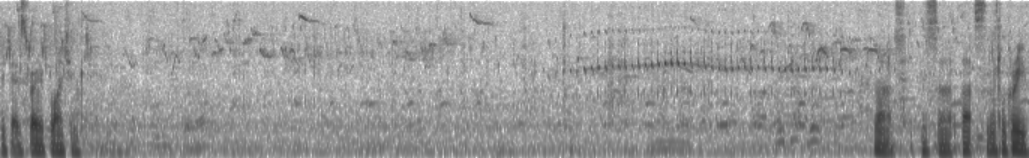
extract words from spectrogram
You. It's very obliging. That is uh, that's the little grebe.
